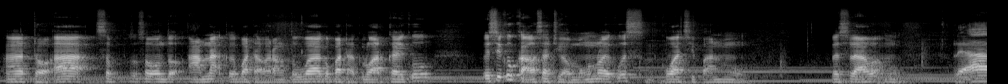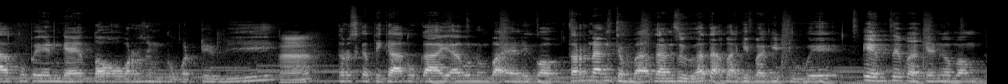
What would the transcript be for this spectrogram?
eh, doa se- se- untuk anak kepada orang tua kepada keluarga itu wis iku gak usah diomongno iku wis kewajibanmu wis awakmu lek aku pengen gawe tower sing gede bi. Terus ketika aku kaya aku numpak helikopter nang jembatan Suha tak bagi-bagi duit. Ente bagian ngomong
